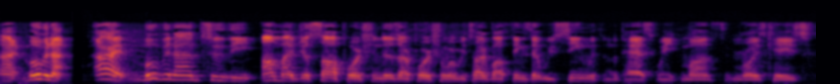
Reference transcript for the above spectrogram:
Yeah. Alright, moving on. Alright, moving on to the Um I Just Saw portion. This is our portion where we talk about things that we've seen within the past week, month, in Roy's case,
